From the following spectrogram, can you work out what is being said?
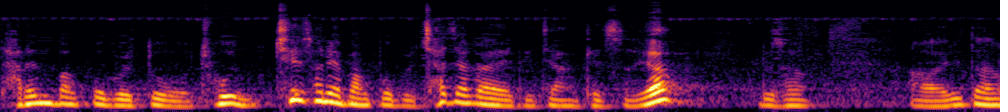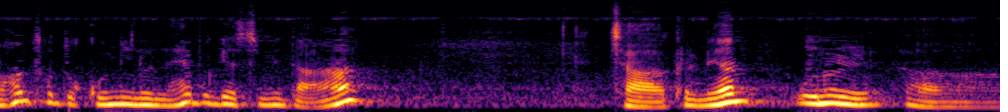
다른 방법을 또 좋은 최선의 방법을 찾아가야 되지 않겠어요? 그래서 어, 일단 헌터도 고민을 해보겠습니다. 자, 그러면 오늘 어,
